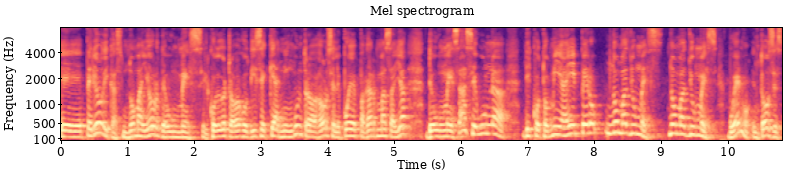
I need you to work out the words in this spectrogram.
eh, periódicas, no mayor de un mes. El Código de Trabajo dice que a ningún trabajador se le puede pagar más allá de un mes. Hace una dicotomía ahí, pero no más de un mes, no más de un mes. Bueno, entonces,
